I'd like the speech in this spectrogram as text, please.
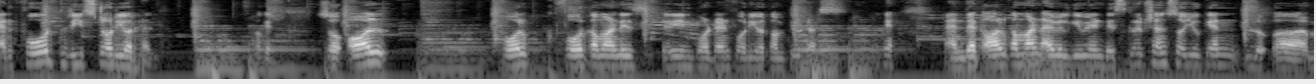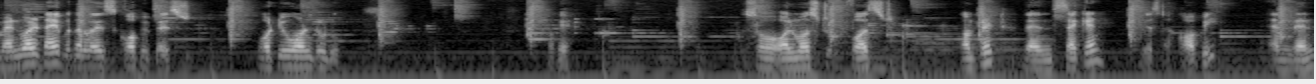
And fourth restore your health. Okay. So all four four command is very important for your computers. Okay. And that all command I will give you in description so you can uh, manual type otherwise copy paste what you want to do so almost first complete then second just a copy and then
